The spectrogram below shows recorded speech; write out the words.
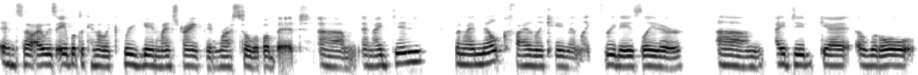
and so I was able to kind of like regain my strength and rest a little bit. Um, and I did when my milk finally came in, like three days later. Um, I did get a little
